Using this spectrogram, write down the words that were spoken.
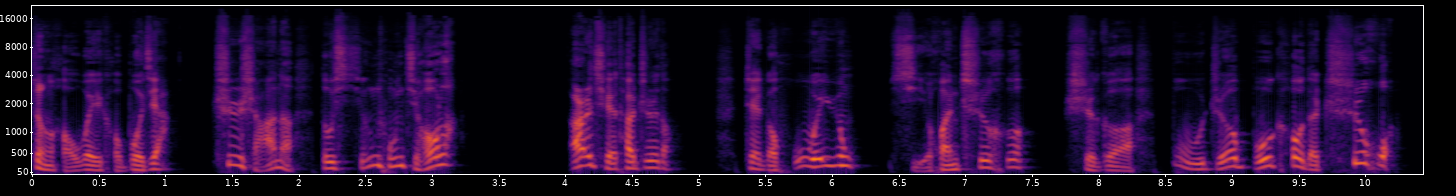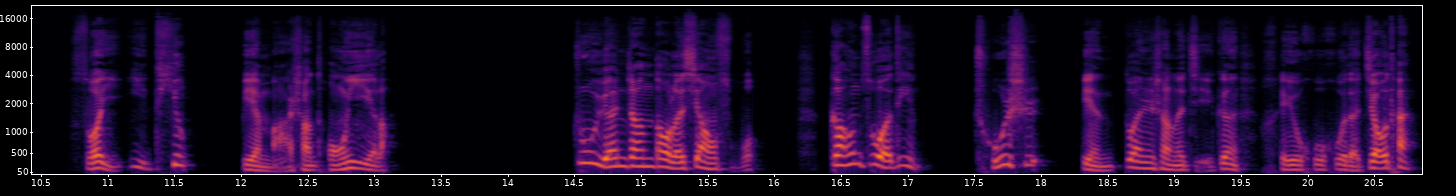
正好胃口不佳，吃啥呢都形同嚼蜡。而且他知道，这个胡惟庸喜欢吃喝，是个不折不扣的吃货，所以一听便马上同意了。朱元璋到了相府，刚坐定，厨师便端上了几根黑乎乎的焦炭。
